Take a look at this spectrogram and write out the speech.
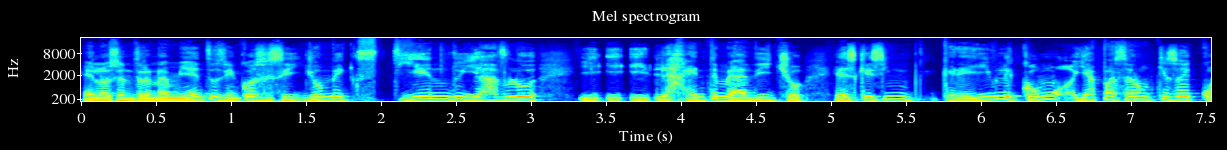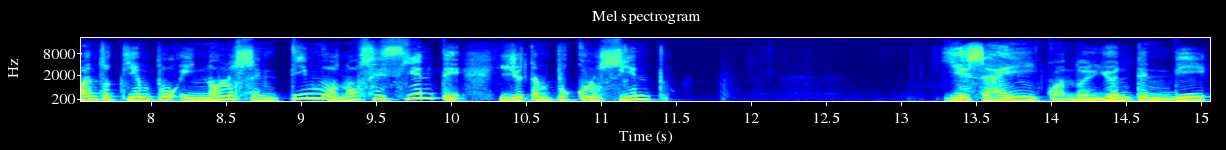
en los entrenamientos y en cosas así, yo me extiendo y hablo y, la gente me ha dicho, es que es increíble cómo ya pasaron quién sabe cuánto tiempo y no lo sentimos, no se siente y yo tampoco lo siento. Y es ahí cuando yo entendí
